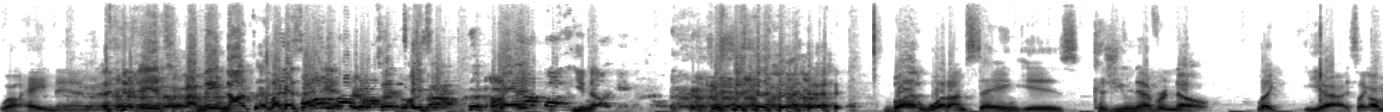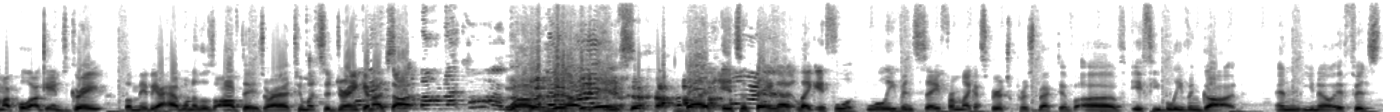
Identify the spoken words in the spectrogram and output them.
well, hey, man, it's. I mean, not like I said. It, It don't It's- but But you know- game is home. but what I'm saying is, because you never know. Like, yeah, it's like, oh, my pullout game's great, but maybe I had one of those off days or I had too much to drink, and I thought, well, you know, it's, but it's a thing. Of, like, if we'll, we'll even say from like a spiritual perspective of if you believe in God, and you know, if it's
